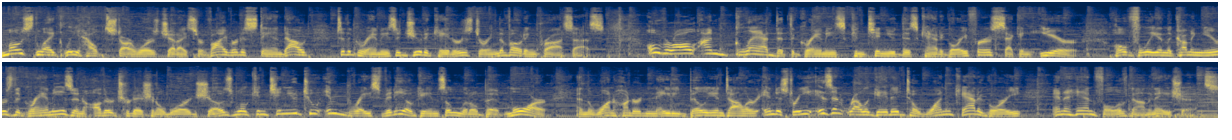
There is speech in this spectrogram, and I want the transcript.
most likely helped Star Wars Jedi Survivor to stand out to the Grammys adjudicators during the voting process. Overall, I'm glad that the Grammys continued this category for a second year. Hopefully, in the coming years, the Grammys and other traditional award shows will continue to embrace video games a little bit more, and the $180 billion industry isn't relegated to one category and a handful of nominations.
